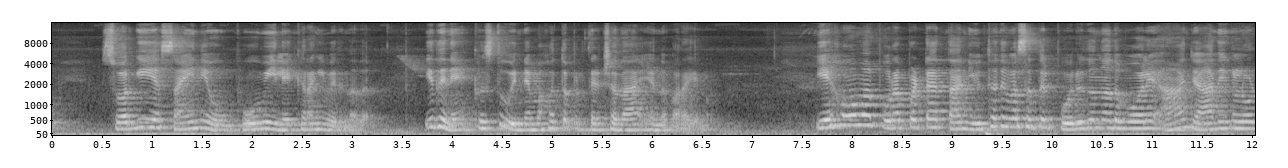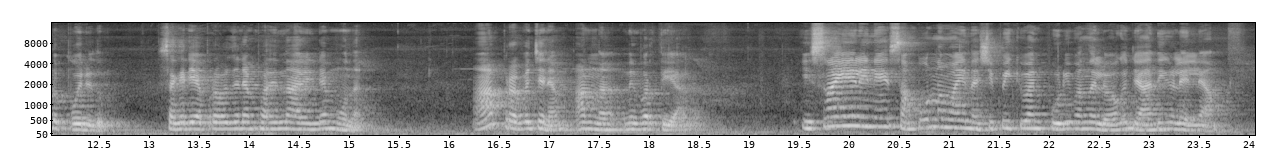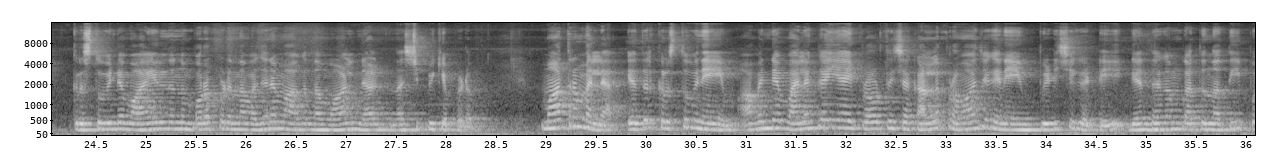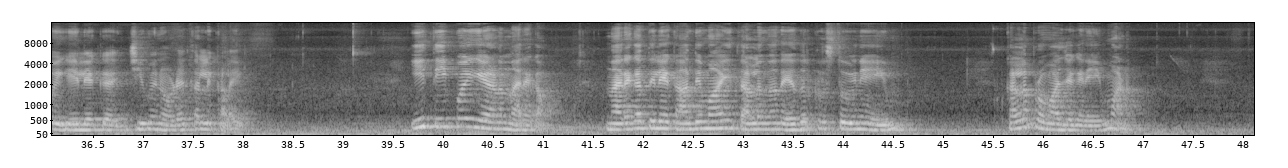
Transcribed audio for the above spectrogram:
സ്വർഗീയ സൈന്യവും ഭൂമിയിലേക്ക് ഇറങ്ങി വരുന്നത്. ഇതിനെ ക്രിസ്തുവിന്റെ മഹത്വ പ്രത്യക്ഷത എന്ന് പറയുന്നു. യഹോവ പുറപ്പെട്ട താൻ യുദ്ധദിവസത്തിൽ പൊരുതുന്നത് പോലെ ആ ജാതികളോട് പൊരുതും. സകരിയ പ്രവചനം പതിനാലിന്റെ മൂന്ന്. ആ പ്രവചനം അന്ന് നിവർത്തിയാകും. ഇസ്രായേലിനെ സമ്പൂർണമായി നശിപ്പിക്കുവാൻ കൂടി വന്ന ലോകജാതികളെല്ലാം ക്രിസ്തുവിന്റെ വായിൽ നിന്നും പുറപ്പെടുന്ന വചനമാകുന്ന വാളിനാൽ നശിപ്പിക്കപ്പെടും. മാത്രമല്ല എതിർ ക്രിസ്തുവിനെയും അവന്റെ വലം കൈയായി പ്രവർത്തിച്ച കള്ളപ്രവാചകനെയും പിടിച്ചുകെട്ടി ഗന്ധകം കത്തുന്ന തീപ്പൊയ്കയിലേക്ക് ജീവനോടെ തള്ളിക്കളയും. ഈ തീപ്പൊയ്കയാണ് നരകം. നരകത്തിലേക്ക് ആദ്യമായി തള്ളുന്നത് എതിർ ക്രിസ്തുവിനെയും കള്ളപ്രവാചകനെയുമാണ്.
